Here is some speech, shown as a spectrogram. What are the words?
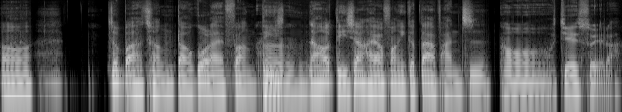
哦就把床倒过来放底，嗯、然后底下还要放一个大盘子哦，接水啦，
